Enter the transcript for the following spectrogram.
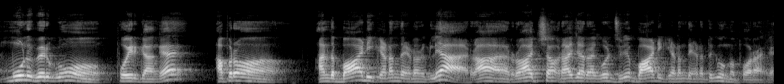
மூணு பேருக்கும் போயிருக்காங்க. அப்புறம் அந்த பாடி கிடந்த இடம் இருக்கு இல்லையா? ரா ராஜா ராஜா ரகுன்னு சொல்லி பாடி கிடந்த இடத்துக்கு இவங்க போகிறாங்க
